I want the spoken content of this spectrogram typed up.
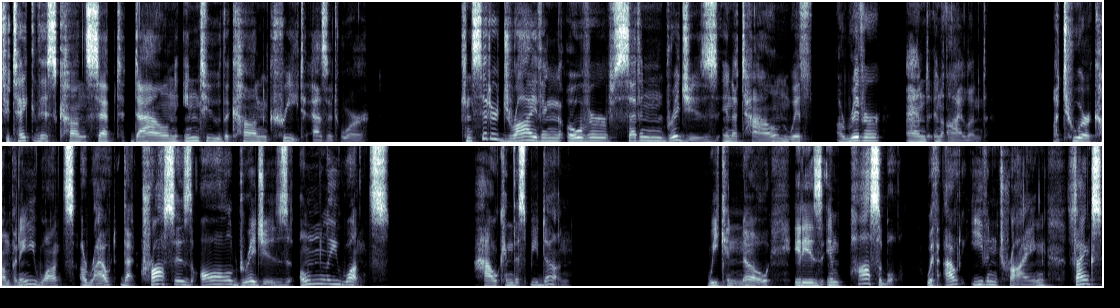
To take this concept down into the concrete, as it were, consider driving over seven bridges in a town with a river and an island. A tour company wants a route that crosses all bridges only once. How can this be done? We can know it is impossible without even trying, thanks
